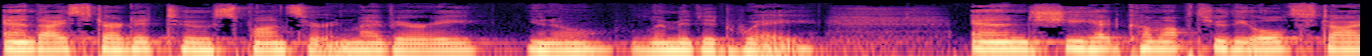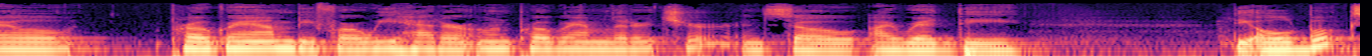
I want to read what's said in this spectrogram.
And I started to sponsor in my very, you know, limited way. And she had come up through the old style program before we had our own program literature, and so I read the the old books,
